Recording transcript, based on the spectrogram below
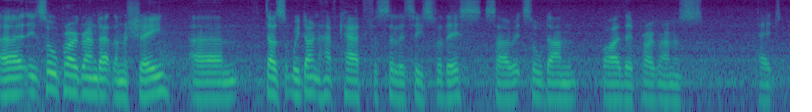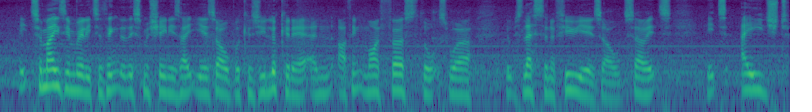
Uh, it's all programmed at the machine. Um, does, we don't have CAD facilities for this, so it's all done by the programmer's head it's amazing really to think that this machine is eight years old because you look at it and I think my first thoughts were it was less than a few years old. So it's it's aged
